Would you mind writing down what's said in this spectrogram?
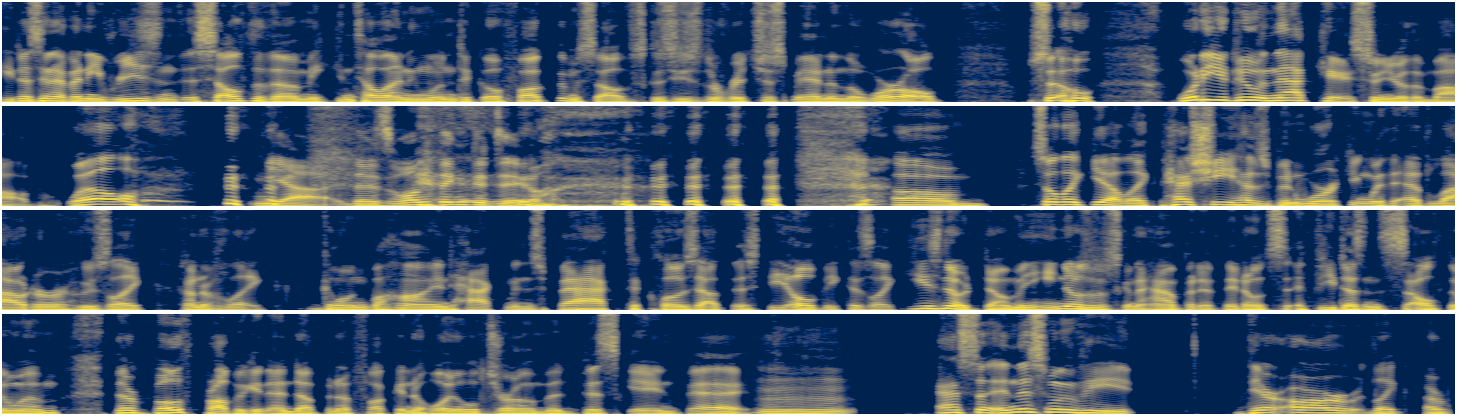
He doesn't have any reason to sell to them. He can tell anyone to go fuck themselves because he's the richest man in the world. So, what do you do in that case when you're the mob? Well. yeah there's one thing to do. Um so like yeah like pesci has been working with ed lauter who's like kind of like going behind hackman's back to close out this deal because like he's no dummy. He knows what's going to happen if they don't if he doesn't sell to him. They're both probably going to end up in a fucking oil drum in biscayne bay. Mm-hmm. Asa, in this movie there are like a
